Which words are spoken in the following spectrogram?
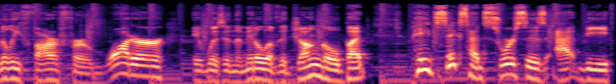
really far for water. It was in the middle of the jungle. But page six had sources at the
